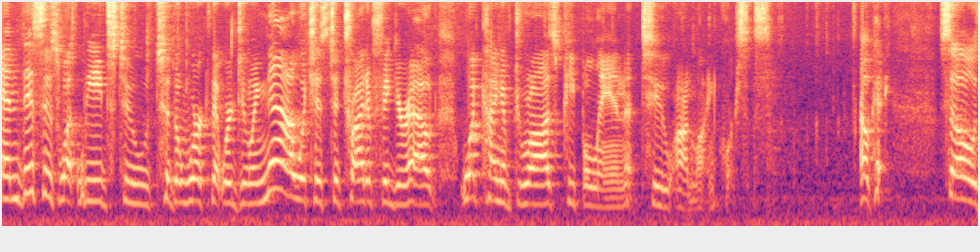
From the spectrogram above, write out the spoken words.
and this is what leads to, to the work that we're doing now, which is to try to figure out what kind of draws people in to online courses. Okay, so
